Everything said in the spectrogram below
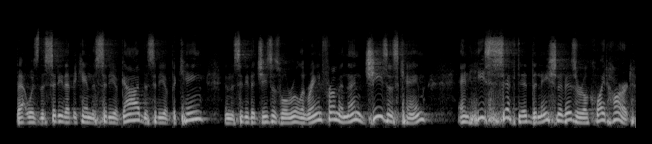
That was the city that became the city of God, the city of the king, and the city that Jesus will rule and reign from. And then Jesus came and he sifted the nation of Israel quite hard.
